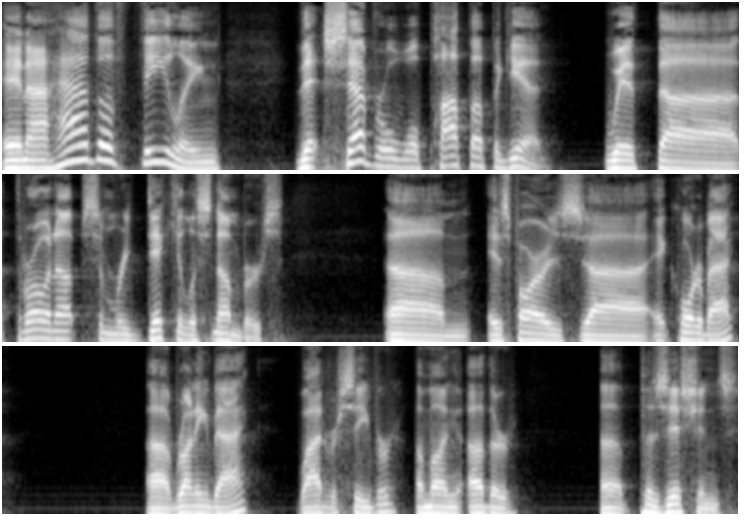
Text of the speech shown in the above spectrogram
And I have a feeling that several will pop up again with uh, throwing up some ridiculous numbers um, as far as uh, at quarterback, uh, running back, wide receiver, among other uh, positions.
